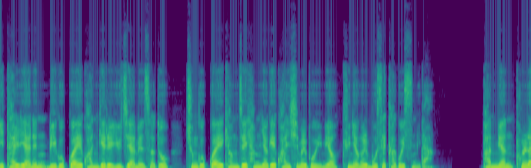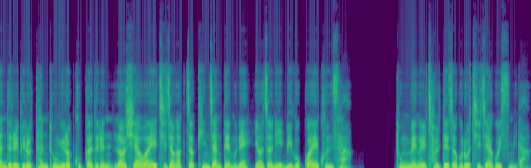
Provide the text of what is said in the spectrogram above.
이탈리아는 미국과의 관계를 유지하면서도 중국과의 경제 협력에 관심을 보이며 균형을 모색하고 있습니다. 반면 폴란드를 비롯한 동유럽 국가들은 러시아와의 지정학적 긴장 때문에 여전히 미국과의 군사 동맹을 절대적으로 지지하고 있습니다.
